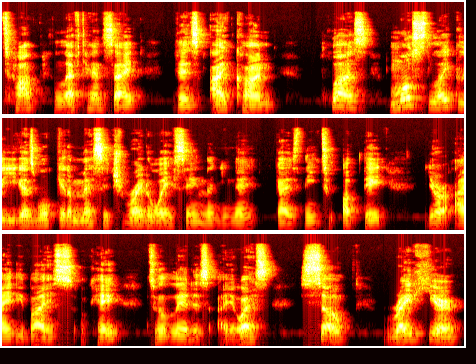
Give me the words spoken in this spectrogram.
top left hand side this icon. Plus, most likely you guys won't get a message right away saying that you guys need to update your iDevice, okay, to the latest iOS. So, right here,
